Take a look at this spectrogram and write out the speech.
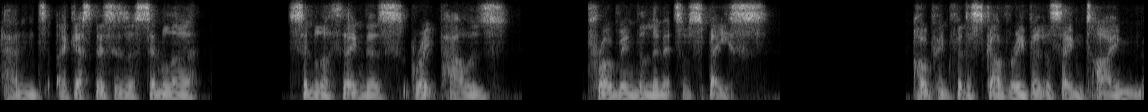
And I guess this is a similar similar thing. There's great powers probing the limits of space, hoping for discovery, but at the same time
